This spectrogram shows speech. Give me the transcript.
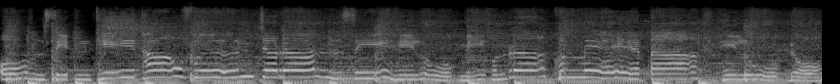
โอมสิทธิ์ที่เท้าฝืนเจริญสีให้ลูกมีคนรักคนเม ตา ให้ลูกโด่ง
